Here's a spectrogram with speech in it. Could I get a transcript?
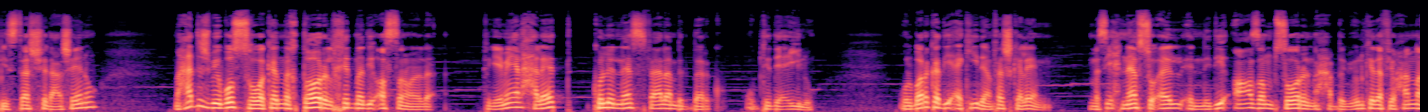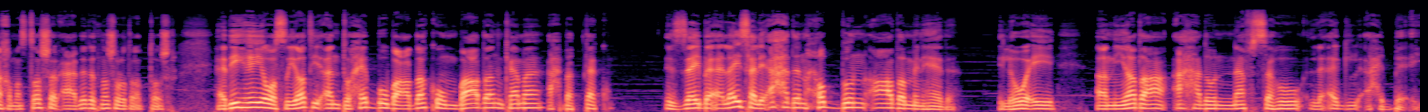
بيستشهد عشانه محدش بيبص هو كان مختار الخدمة دي أصلا ولا لأ. في جميع الحالات كل الناس فعلا بتباركه وبتدعي له. والبركة دي أكيد مفيهاش كلام. المسيح نفسه قال إن دي أعظم صور المحبة. بيقول كده في يوحنا 15 أعداد 12 و 13 هذه هي وصيتي أن تحبوا بعضكم بعضا كما أحببتكم. إزاي بقى؟ ليس لأحد حب أعظم من هذا اللي هو إيه؟ أن يضع أحد نفسه لأجل أحبائه.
